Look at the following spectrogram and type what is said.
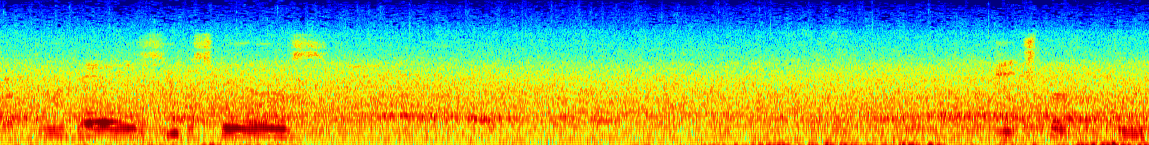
That three balls, Dzyuba scores. Inch perfect ball.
